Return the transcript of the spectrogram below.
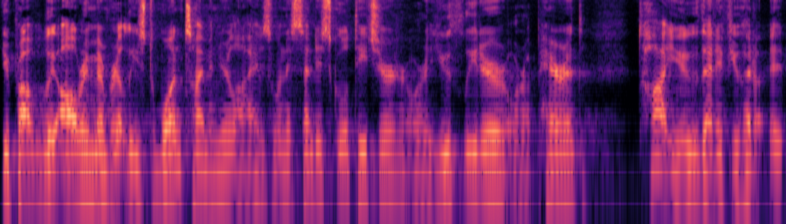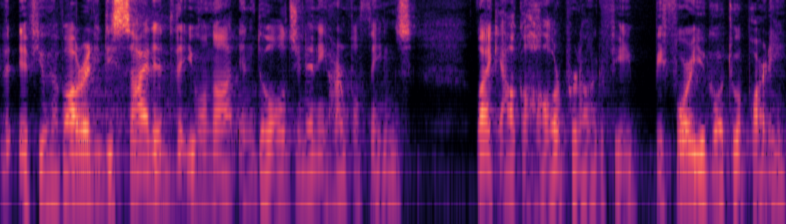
You probably all remember at least one time in your lives when a Sunday school teacher or a youth leader or a parent taught you that if you, had, if you have already decided that you will not indulge in any harmful things like alcohol or pornography before you go to a party,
